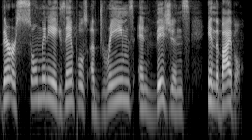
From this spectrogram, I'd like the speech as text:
there are so many examples of dreams and visions in the Bible.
